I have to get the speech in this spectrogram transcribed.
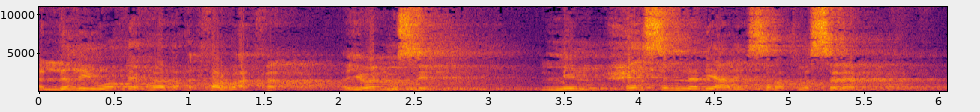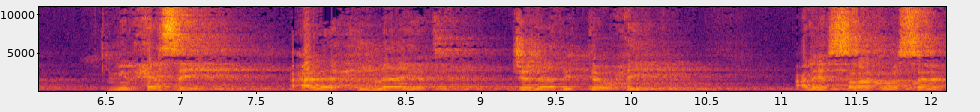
الذي يوضح هذا أكثر وأكثر أيها المسلم من حرص النبي عليه الصلاة والسلام من حرصه على حماية جناب التوحيد عليه الصلاة والسلام.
